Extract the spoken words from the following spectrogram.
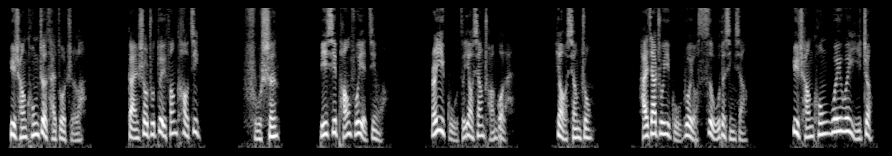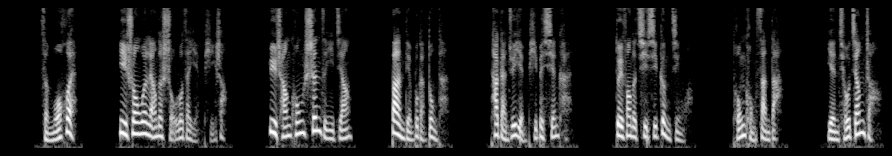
玉长空这才坐直了。感受住对方靠近，俯身，鼻息旁浮也静了，而一股子药香传过来，药香中还夹住一股若有似无的馨香。玉长空微微一怔，怎么会？一双温凉的手落在眼皮上，玉长空身子一僵，半点不敢动弹。他感觉眼皮被掀开，对方的气息更近了，瞳孔散大，眼球僵长，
